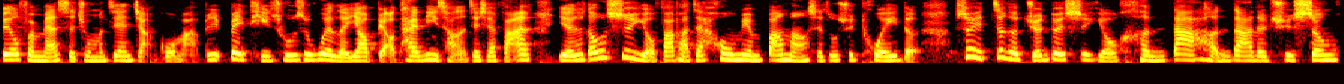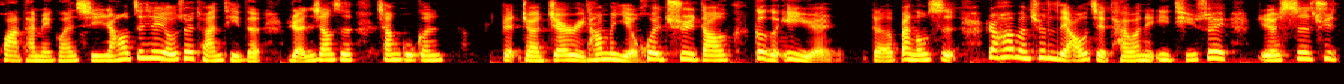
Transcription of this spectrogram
Bill for Message，我们之前讲过嘛，被被提出是为了要表态立场的这些法案，也都是有 FAPA 在后面帮忙协助去推的，所以这个绝对是有很大很大的去深化台美关系，然后这些游说团体的人，像是。香菇跟 Jerry 他们也会去到各个议员的办公室，让他们去了解台湾的议题，所以也是去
